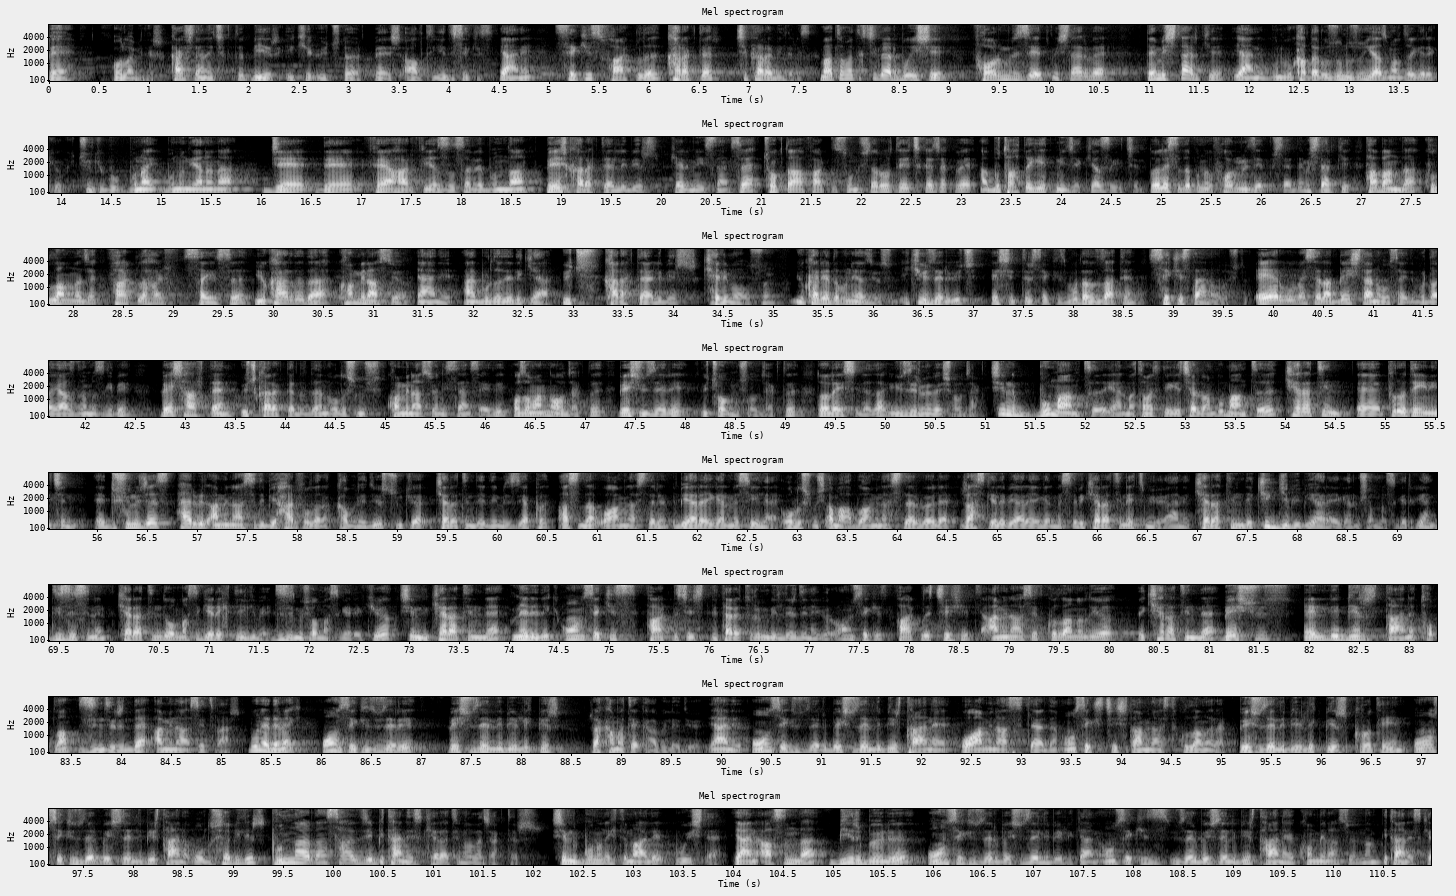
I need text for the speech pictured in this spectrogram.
B olabilir. Kaç tane çıktı? 1, 2, 3, 4, 5, 6, 7, 8. Yani 8 farklı karakter çıkarabiliriz. Matematikçiler bu işi formülize etmişler ve demişler ki yani bunu bu kadar uzun uzun yazmanıza gerek yok. Çünkü bu buna bunun yanına C, D, F harfi yazılsa ve bundan 5 karakterli bir kelime istense çok daha farklı sonuçlar ortaya çıkacak ve bu tahta yetmeyecek yazı için. Dolayısıyla bunu formülize etmişler. Demişler ki tabanda kullanılacak farklı harf sayısı, yukarıda da kombinasyon. Yani hani burada dedik ya 3 karakterli bir kelime olsun. Yukarıya da bunu yazıyorsun. 2 üzeri 3 eşittir 8. Burada da zaten 8 tane oluştu. Eğer bu mesela 5 tane olsaydı burada yazdığımız gibi 5 harften 3 karakterden oluşmuş kombinasyon istenseydi o zaman ne olacaktı? 5 üzeri 3 olmuş olacaktı. Dolayısıyla da 125 olacak. Şimdi bu mantığı yani matematikte geçerli olan bu mantığı keratin e, proteini için e, düşüneceğiz. Her bir amino asidi bir harf olarak kabul ediyoruz. Çünkü keratin dediğimiz yapı aslında o amino asitlerin bir araya gelmesiyle oluşmuş ama bu amino asitler böyle rastgele bir araya gelmesiyle bir keratin etmiyor. Yani keratindeki gibi bir araya gelmiş olması gerekiyor. Yani dizisinin keratinde olması gerektiği gibi dizilmiş olması gerekiyor. Şimdi keratinde ne dedik? 18 farklı çeşit literatürün bildirdiğine göre 18 farklı çeşit amino asit kullanılıyor ve keratinde 551 tane toplam zincirinde amino asit var. Bu ne demek? 18 üzeri 551'lik bir rakama tekabül ediyor. Yani 18 üzeri 551 tane o amino asitlerden 18 çeşit amino asit kullanarak 551'lik bir protein 18 üzeri 551 tane oluşabilir. Bunlardan sadece bir tanesi keratin olacaktır. Şimdi bunun ihtimali bu işte. Yani aslında 1 bölü 18 üzeri 551'lik yani 18 üzeri 551 tane kombinasyondan bir tanesi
